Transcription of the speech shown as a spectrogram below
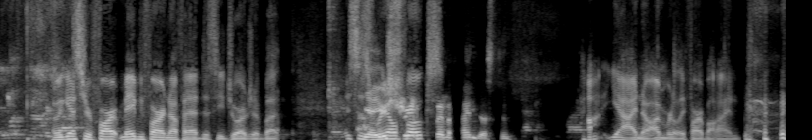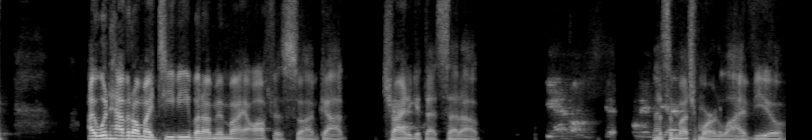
I'm going to guess you're far maybe far enough ahead to see Georgia, but this is yeah, you're real, folks. behind Justin. Uh, yeah, I know. I'm really far behind. I would have it on my TV, but I'm in my office, so I've got trying to get that set up. That's a much more live view.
